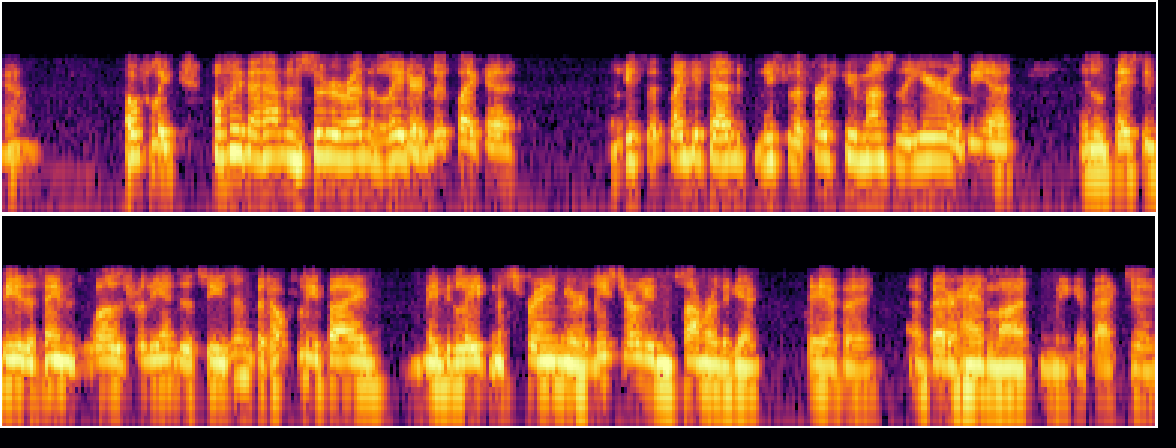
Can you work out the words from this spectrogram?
Yeah, hopefully, hopefully that happens sooner rather than later. It looks like a at least, like you said, at least for the first few months of the year, it'll be a, it'll basically be the same as it was for the end of the season. But hopefully by maybe late in the spring or at least early in the summer, they get they have a, a better handle on it and we get back to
